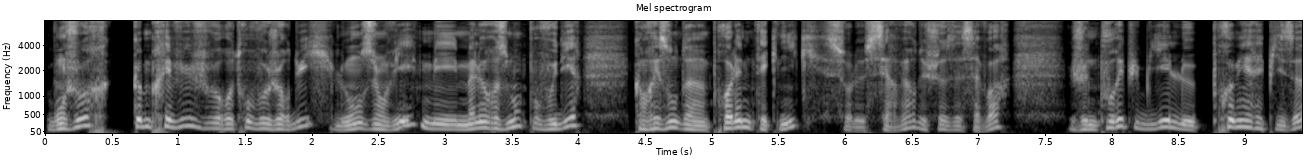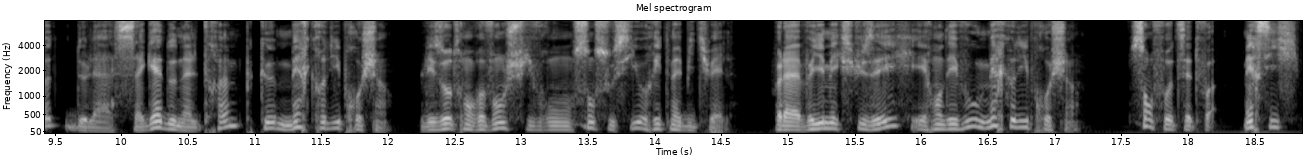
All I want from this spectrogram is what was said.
Bonjour, comme prévu, je vous retrouve aujourd'hui, le 11 janvier, mais malheureusement pour vous dire qu'en raison d'un problème technique sur le serveur de choses à savoir, je ne pourrai publier le premier épisode de la saga Donald Trump que mercredi prochain. Les autres en revanche suivront sans souci au rythme habituel. Voilà, veuillez m'excuser et rendez-vous mercredi prochain. Sans faute cette fois. Merci.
